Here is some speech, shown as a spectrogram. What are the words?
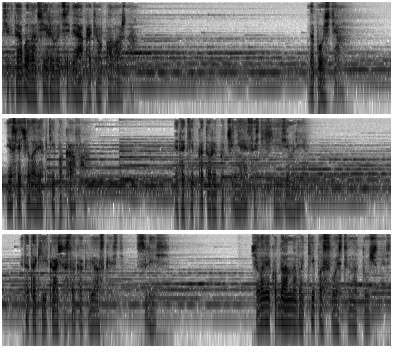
Всегда балансировать себя противоположно. Допустим, если человек типа кафа, это тип, который подчиняется стихии Земли – это такие качества, как вязкость, слизь. Человеку данного типа свойственна тучность.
